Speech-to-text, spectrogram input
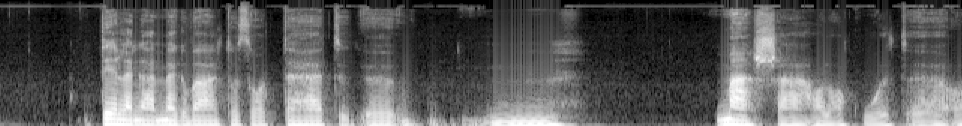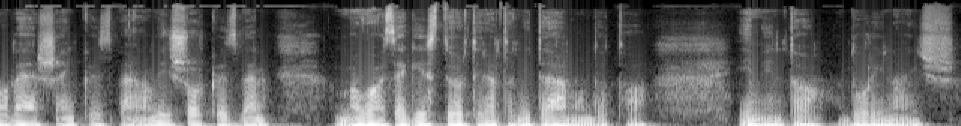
tényleg megváltozott, tehát mm, mássá alakult a verseny közben, a műsor közben maga az egész történet, amit elmondott a, imént a Dorina is.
